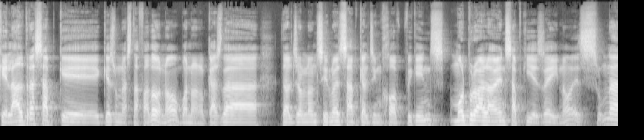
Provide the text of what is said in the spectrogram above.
que l'altre sap que, que és un estafador, no? Bueno, en el cas de, del John Lone Silver sap que el Jim Hopkins molt probablement sap qui és ell, no? És una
